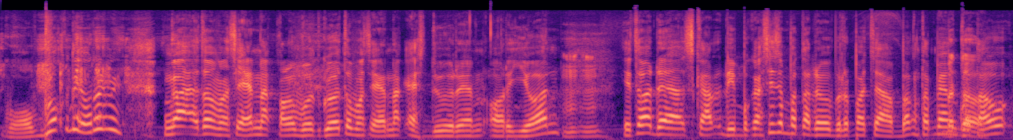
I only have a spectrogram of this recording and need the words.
Goblok nih orang nih. Enggak, itu masih enak. Kalau buat gue tuh masih enak es durian Orion. Itu ada sekarang di Bekasi sempat ada beberapa cabang, tapi yang gue tahu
